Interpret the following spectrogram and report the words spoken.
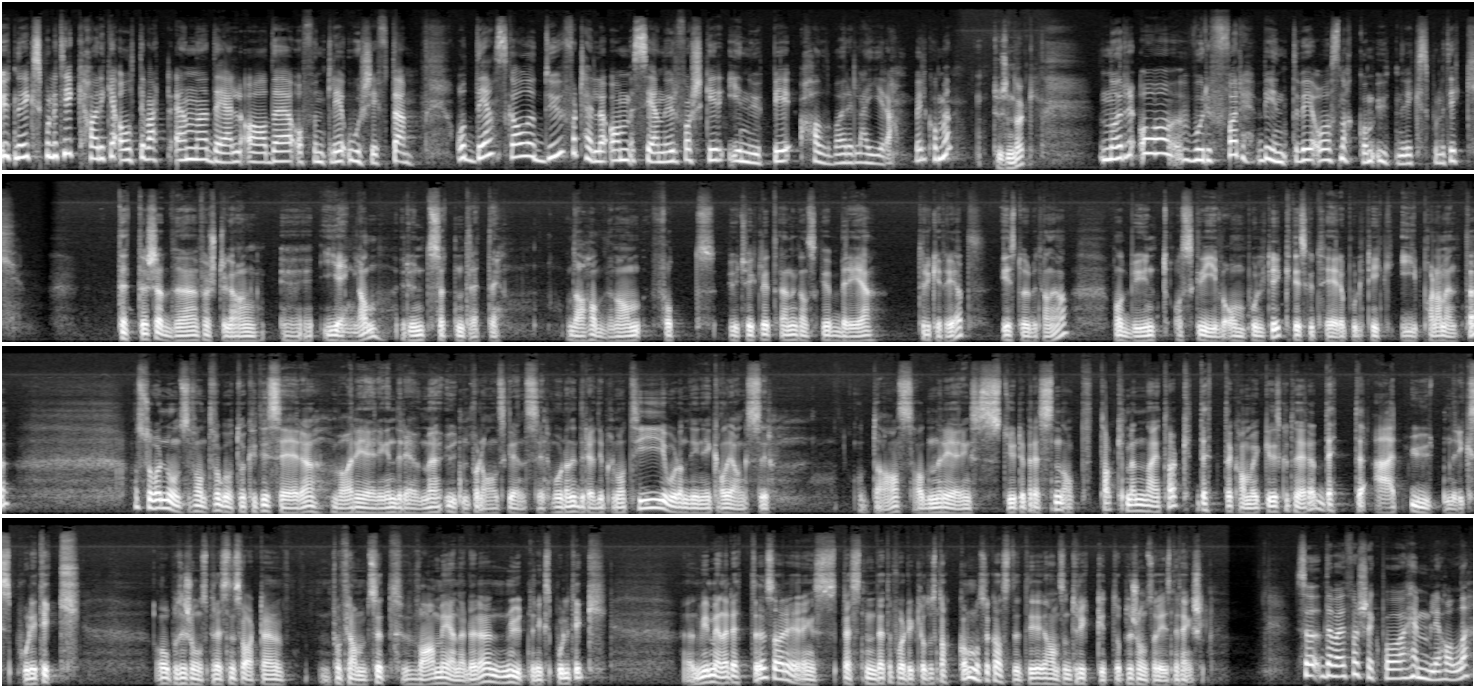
Utenrikspolitikk har ikke alltid vært en del av det offentlige ordskiftet. Og det skal du fortelle om, seniorforsker i NUPI, Halvard Leira. Velkommen. Tusen takk. Når og hvorfor begynte vi å snakke om utenrikspolitikk? Dette skjedde første gang eh, i England rundt 1730. Da hadde man fått utviklet en ganske bred trykkefrihet i Storbritannia. Man hadde begynt å skrive om politikk, diskutere politikk i parlamentet. Og Så var det noen som fant det for godt å kritisere hva regjeringen drev med utenfor landets grenser. Hvordan de drev diplomati, hvordan de inngikk allianser. Og Da sa den regjeringsstyrte pressen at takk, men nei takk, dette kan vi ikke diskutere, dette er utenrikspolitikk. Og Opposisjonspressen svarte forframset hva mener dere utenrikspolitikk? Vi mener dette, sa regjeringspressen, Dette får de ikke lov til å snakke om. Og så kastet de han som trykket opposisjonsavisen i fengsel. Så det var et forsøk på å hemmeligholde?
